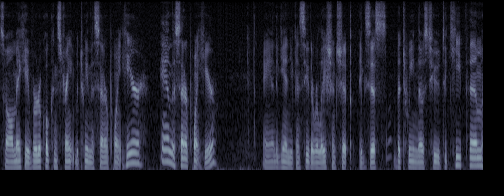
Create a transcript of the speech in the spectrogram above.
So I'll make a vertical constraint between the center point here and the center point here. And again, you can see the relationship exists between those two to keep them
